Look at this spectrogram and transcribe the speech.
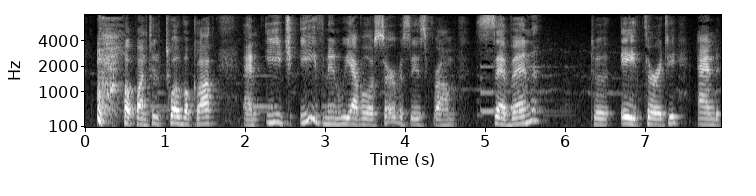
up until 12 o'clock. And each evening we have our services from 7 to 8.30 and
